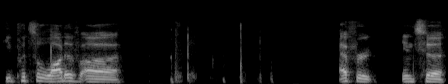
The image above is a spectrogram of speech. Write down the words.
He puts a lot of uh effort into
